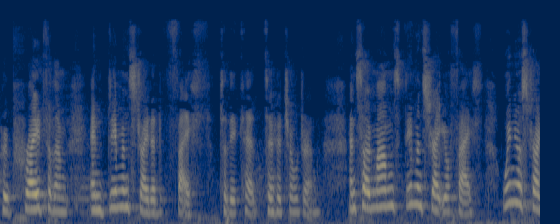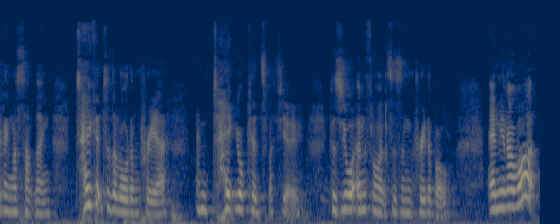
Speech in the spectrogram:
who prayed for them and demonstrated faith to their kid, to her children. And so, mums, demonstrate your faith. When you're struggling with something, take it to the Lord in prayer and take your kids with you because your influence is incredible. And you know what?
